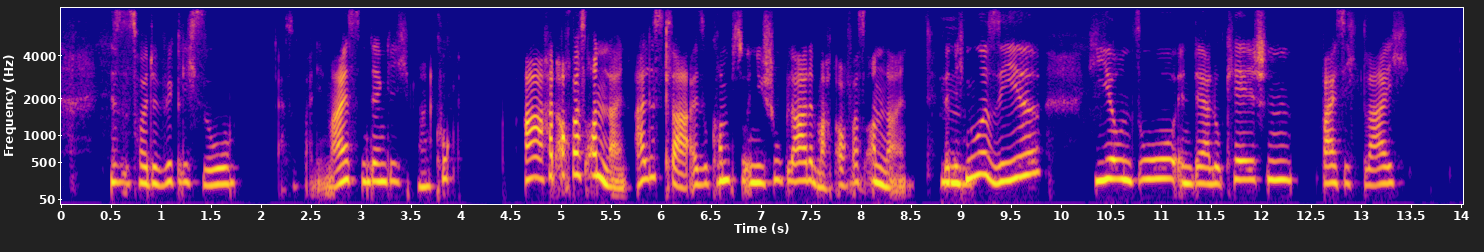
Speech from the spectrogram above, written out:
ist es heute wirklich so, also bei den meisten denke ich, man guckt, ah, hat auch was online. Alles klar. Also kommst du in die Schublade, macht auch was online. Wenn ich hm. nur sehe, hier und so in der Location, weiß ich gleich,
